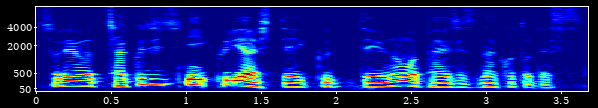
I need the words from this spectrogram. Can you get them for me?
それを着実にクリアしていくっていうのも大切なことです。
